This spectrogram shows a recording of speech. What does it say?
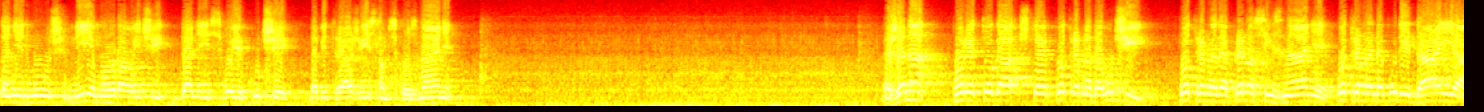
da njen muž nije morao ići dalje iz svoje kuće da bi tražio islamsko znanje. Žena, pored toga što je potrebna da uči, potrebno da prenosi znanje, potrebno je da bude daija.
